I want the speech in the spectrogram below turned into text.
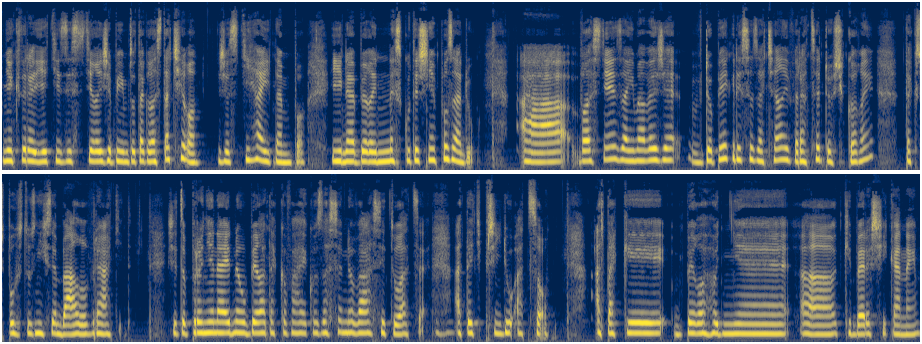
Některé děti zjistily, že by jim to takhle stačilo, že stíhají tempo, jiné byly neskutečně pozadu. A vlastně je zajímavé, že v době, kdy se začaly vracet do školy, tak spoustu z nich se bálo vrátit že to pro ně najednou byla taková jako zase nová situace. Mm. A teď přijdu a co? A taky bylo hodně uh, kyberšikany. Uh,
